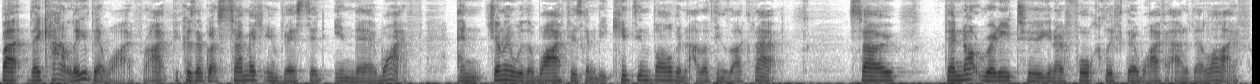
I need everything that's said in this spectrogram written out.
But they can't leave their wife, right? Because they've got so much invested in their wife. And generally, with a wife, there's going to be kids involved and other things like that. So they're not ready to, you know, forklift their wife out of their life.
